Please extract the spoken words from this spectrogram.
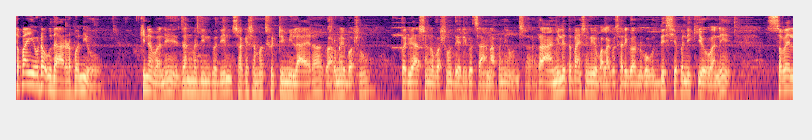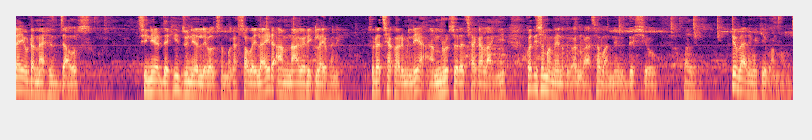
तपाईँ एउटा उदाहरण पनि हो किनभने जन्मदिनको दिन सकेसम्म छुट्टी मिलाएर घरमै बसौँ परिवारसँग बसौँ धेरैको चाहना पनि हुन्छ। र हामीले तपाईँसँग यो भलाकुसारी गर्नुको उद्देश्य पनि के हो भने सबैलाई एउटा म्यासेज जाओस्। सिनियरदेखि जुनियर लेभलसम्मका सबैलाई र आम नागरिकलाई पनि सुरक्षाकर्मीले हाम्रो सुरक्षाका लागि कतिसम्म मिहिनेत गर्नुभएको छ भन्ने उद्देश्य हो। हजुर। त्यो बारेमा के भन्नुहुन्छ?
